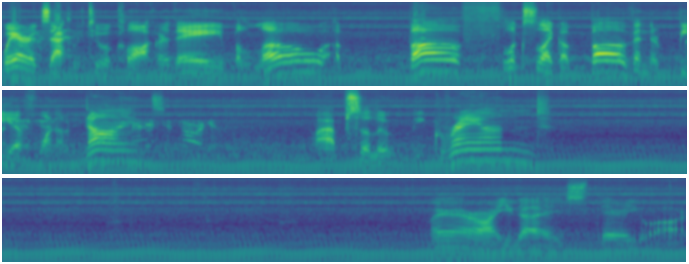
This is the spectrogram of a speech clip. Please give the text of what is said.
Where exactly 2 o'clock? Are they below, above? Looks like above, and they're BF-109s. Absolutely grand. Where are you guys? There you are.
